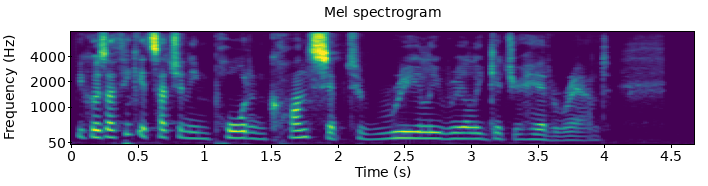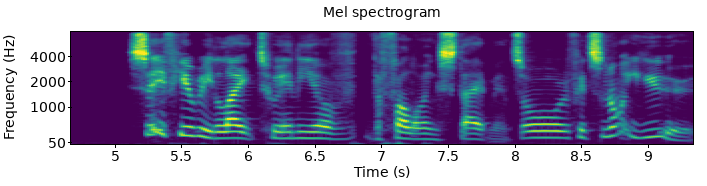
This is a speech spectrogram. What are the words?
because I think it's such an important concept to really, really get your head around. See if you relate to any of the following statements, or if it's not you,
